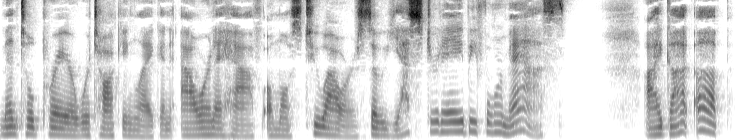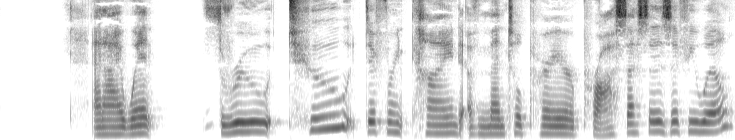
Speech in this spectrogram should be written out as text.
mental prayer. We're talking like an hour and a half, almost two hours. So yesterday before Mass, I got up and I went through two different kind of mental prayer processes if you will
